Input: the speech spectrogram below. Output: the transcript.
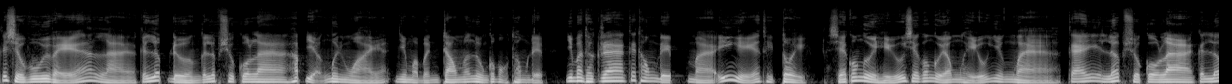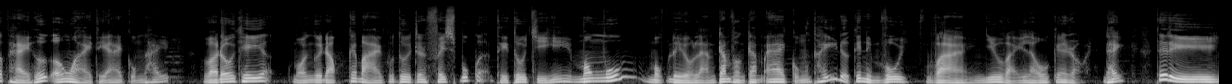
Cái sự vui vẻ là cái lớp đường cái lớp sô cô la hấp dẫn bên ngoài á, nhưng mà bên trong nó luôn có một thông điệp. Nhưng mà thực ra cái thông điệp mà ý nghĩa thì tùy. Sẽ có người hiểu sẽ có người không hiểu nhưng mà cái lớp sô cô la cái lớp hài hước ở ngoài thì ai cũng thấy. Và đôi khi á, mọi người đọc cái bài của tôi trên Facebook á, thì tôi chỉ mong muốn một điều là trăm phần trăm ai cũng thấy được cái niềm vui. Và như vậy là ok rồi. Đấy thế thì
